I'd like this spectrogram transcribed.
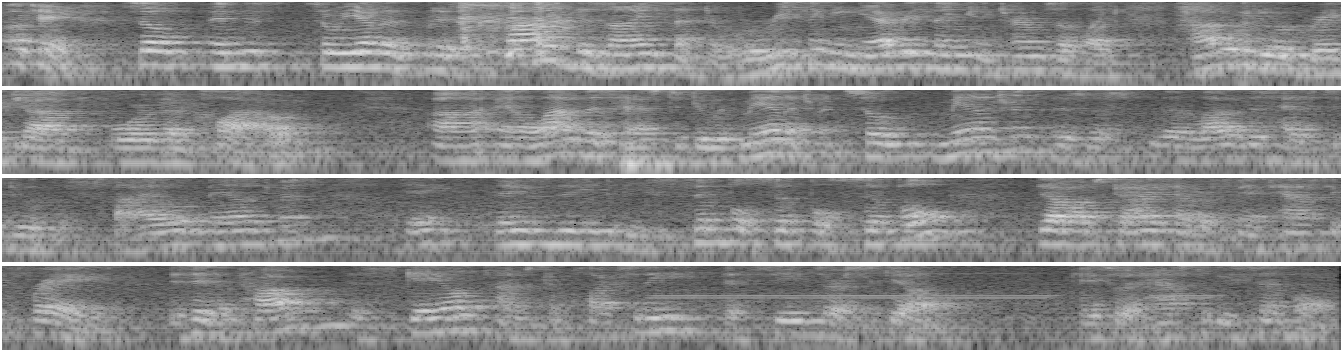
Okay, so in this, so we have a, this cloud design center. We're rethinking everything in terms of like, how do we do a great job for the cloud? Uh, and a lot of this has to do with management. So management is this, a lot of this has to do with the style of management. Okay, things need to be simple, simple, simple. DevOps guys have a fantastic phrase. They say the problem is scale times complexity exceeds our skill. Okay, so it has to be simple.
